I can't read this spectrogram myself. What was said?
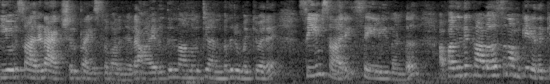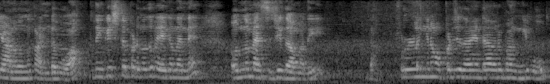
ഈ- ഒരു സാരിയുടെ ആക്ച്വൽ പ്രൈസ് എന്ന് പറഞ്ഞാൽ ആയിരത്തി നാനൂറ്റി അൻപത് രൂപയ്ക്ക് വരെ സെയിം സാരി സെയിൽ ചെയ്യുന്നുണ്ട്. അപ്പൊ അതിന്റെ കളേഴ്സ് നമുക്ക് ഏതൊക്കെയാണോ ഏതൊക്കെയാണെന്നൊന്ന് കണ്ടുപോവാം. നിങ്ങൾക്ക് ഇഷ്ടപ്പെടുന്നത് വേഗം തന്നെ ഒന്ന് മെസ്സേജ് ചെയ്താൽ മതി. ഫുൾ ഇങ്ങനെ ഓപ്പൺ ചെയ്താൽ എന്റെ ആ ഒരു ഭംഗി പോവും.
